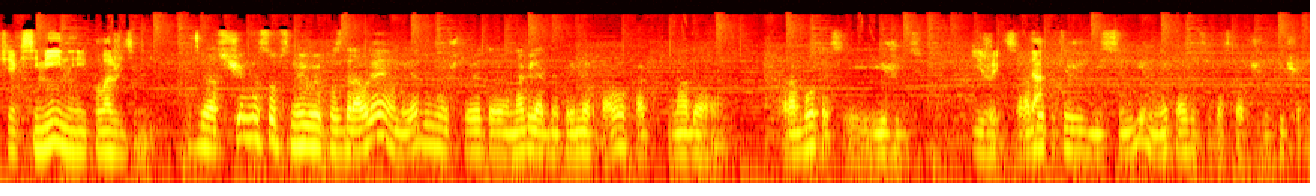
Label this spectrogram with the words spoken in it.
человек семейный и положительный. Да, с чем мы, собственно, его и поздравляем. Я думаю, что это наглядный пример того, как надо работать и, и жить. И жить. Работать да. и жить без семьи, мне кажется, достаточно печально.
